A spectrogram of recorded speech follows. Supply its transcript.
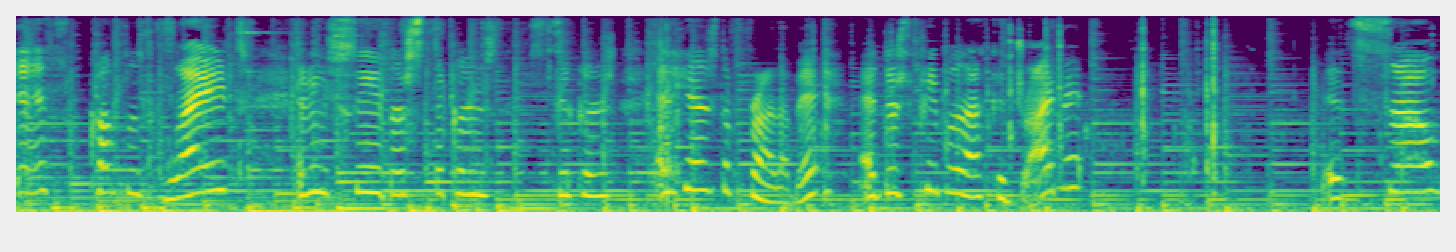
it comes with white, and you see the stickers, stickers, and here's the front of it, and there's people that could drive it. It's so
